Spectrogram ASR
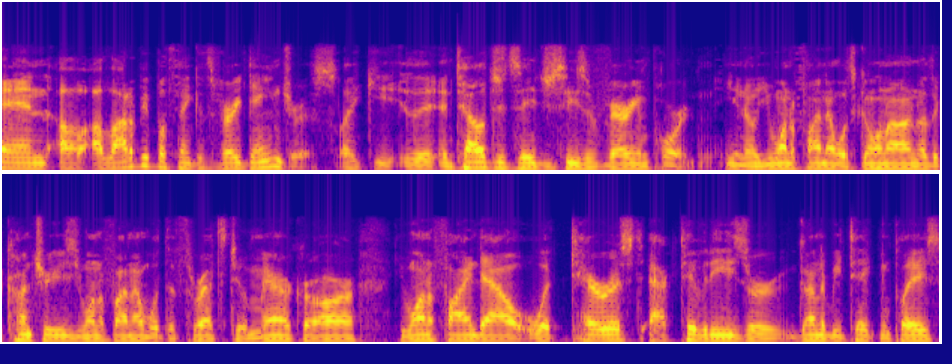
and a, a, lot of people think it's very dangerous. Like the intelligence agencies are very important. You know, you want to find out what's going on in other countries. You want to find out what the threats to America are. You want to find out what terrorist activities are going to be taking place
